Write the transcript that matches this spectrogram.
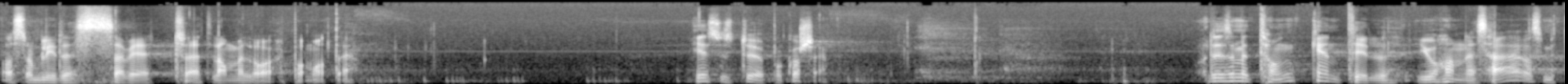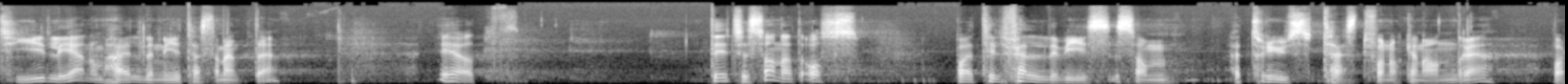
og så blir det servert et lammelår. på en måte. Jesus dør på korset. Og Det som er tanken til Johannes her, og som er tydelig gjennom hele Det nye testamentet, er at det er ikke sånn at oss bare tilfeldigvis som et trustest for noen andre ble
